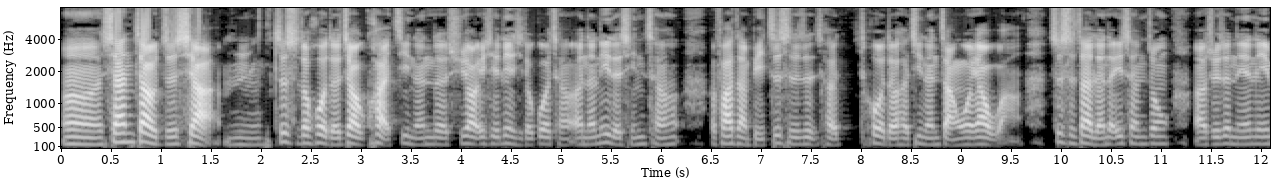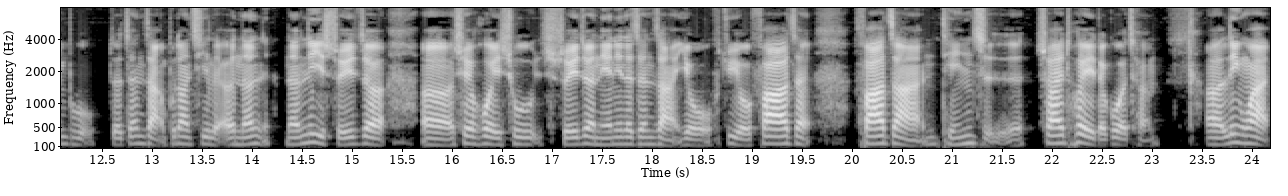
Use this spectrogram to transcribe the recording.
嗯，相较之下，嗯，知识的获得较快，技能的需要一些练习的过程，而能力的形成和发展比知识和获得和技能掌握要晚。知识在人的一生中，呃，随着年龄不的增长不断积累，而能能力随着呃却会出随着年龄的增长有具有发展发展停止衰退的过程。呃，另外。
